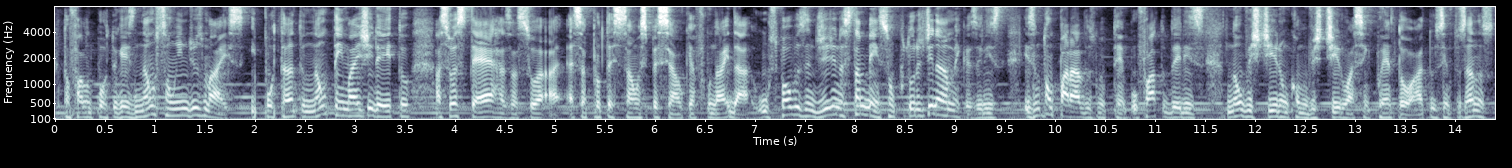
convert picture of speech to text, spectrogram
estão falando português, não são índios mais e, portanto, não têm mais direito às suas terras, à sua, a essa proteção especial que a FUNAI dá. Os povos indígenas também são culturas dinâmicas, eles, eles não estão parados no tempo. O fato deles não vestiram como vestiram há 50 ou há 200 anos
